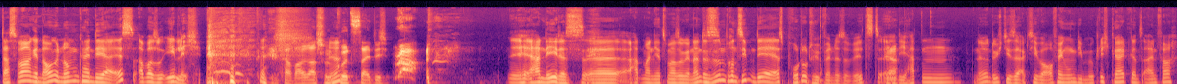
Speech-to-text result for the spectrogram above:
Das war genau genommen kein DRS, aber so ähnlich. Da war er schon Ne? kurzzeitig. Ja, nee, das äh, hat man jetzt mal so genannt. Das ist im Prinzip ein DRS-Prototyp, wenn du so willst. Äh, Ja. die hatten ne, durch diese aktive Aufhängung die Möglichkeit, ganz einfach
